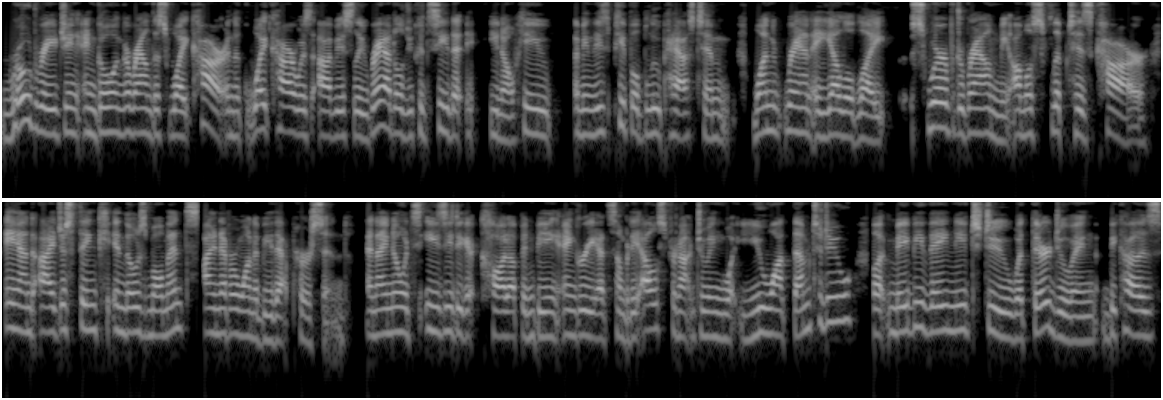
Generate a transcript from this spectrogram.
road raging and going around this white car. And the white car was obviously rattled. You could see that, you know, he, I mean, these people blew past him. One ran a yellow light swerved around me, almost flipped his car. And I just think in those moments, I never want to be that person. And I know it's easy to get caught up in being angry at somebody else for not doing what you want them to do, but maybe they need to do what they're doing because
